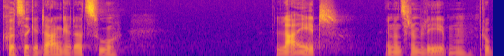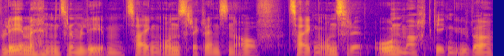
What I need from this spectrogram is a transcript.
kurzer Gedanke dazu. Leid in unserem Leben, Probleme in unserem Leben zeigen unsere Grenzen auf, zeigen unsere Ohnmacht gegenüber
